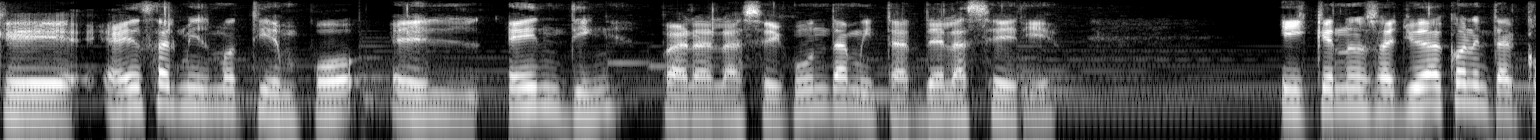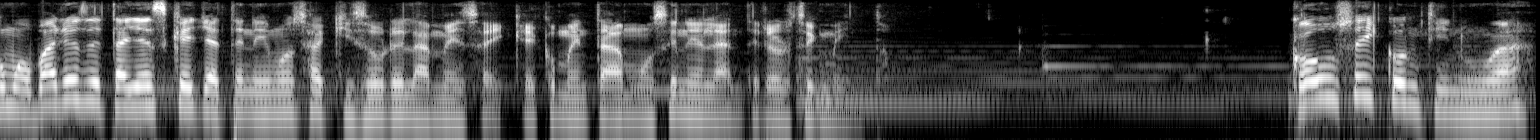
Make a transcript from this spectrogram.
que es al mismo tiempo el ending para la segunda mitad de la serie y que nos ayuda a conectar como varios detalles que ya tenemos aquí sobre la mesa y que comentábamos en el anterior segmento. Kousei continúa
